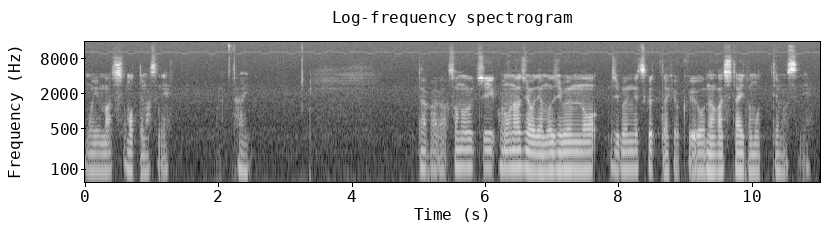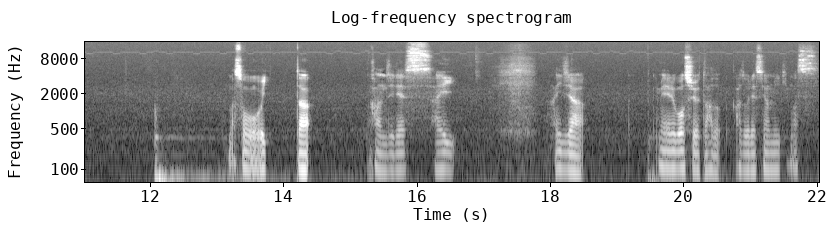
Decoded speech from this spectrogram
思います思ってますねはいだからそのうちこのラジオでも自分の自分で作った曲を流したいと思ってますねまあ、そういった感じです。はい。はい、じゃあ、メール募集とアドアドレス読みいきます。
